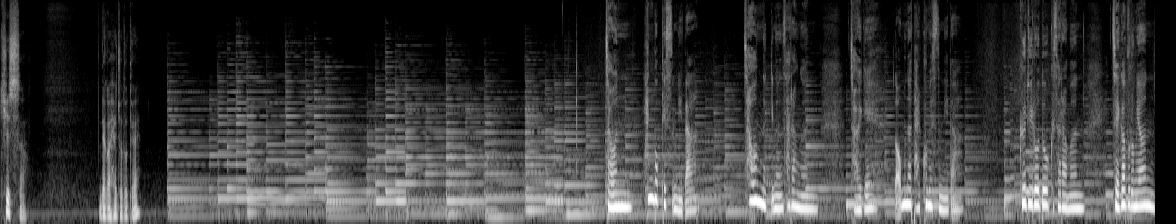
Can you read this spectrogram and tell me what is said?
키스. 내가 해줘도 돼? 전 행복했습니다. 처음 느끼는 사랑은 저에게 너무나 달콤했습니다. 그 뒤로도 그 사람은 제가 부르면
